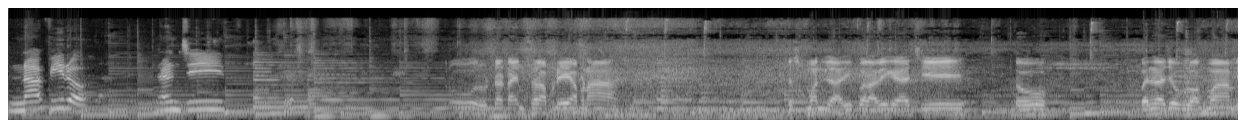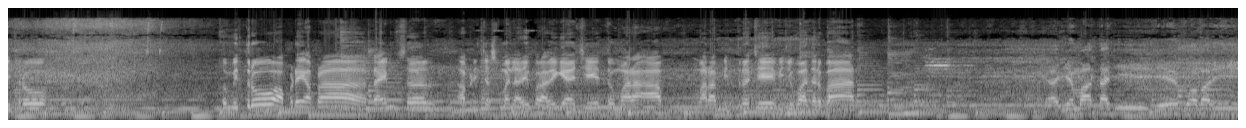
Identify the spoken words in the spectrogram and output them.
ના પીરો. રણજીત. રોડના ટાઈમસર આપણે આપણા ચશ્માની લારી પર આવી ગયા છીએ. તો બને રહેજો બ્લોગમાં મિત્રો. તો મિત્રો આપણે આપણા ટાઈમસર આપણી ચશ્માની લારી પર આવી ગયા છીએ. તો મારા આ મારા મિત્ર છે બીજુભા દરબાર. જય માતાજી જય ગોબારી.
